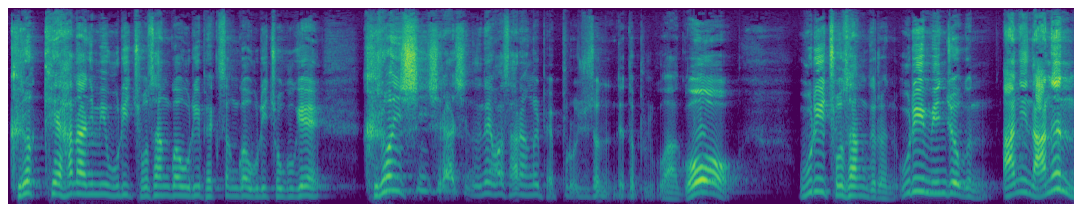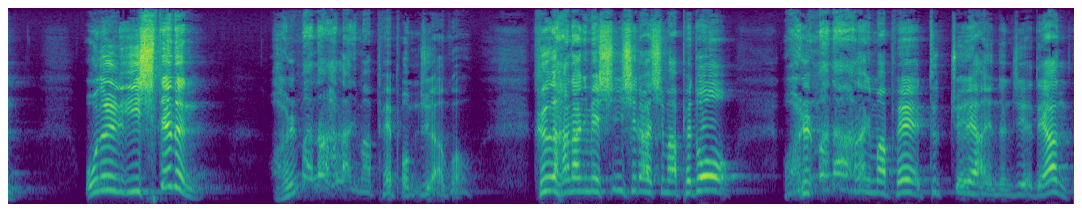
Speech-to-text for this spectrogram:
그렇게 하나님이 우리 조상과 우리 백성과 우리 조국에 그런 신실하신 은혜와 사랑을 베풀어 주셨는데도 불구하고 우리 조상들은 우리 민족은 아니 나는 오늘 이 시대는 얼마나 하나님 앞에 범죄하고 그 하나님의 신실하심 앞에도 얼마나 하나님 앞에 득죄하였는지에 대한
